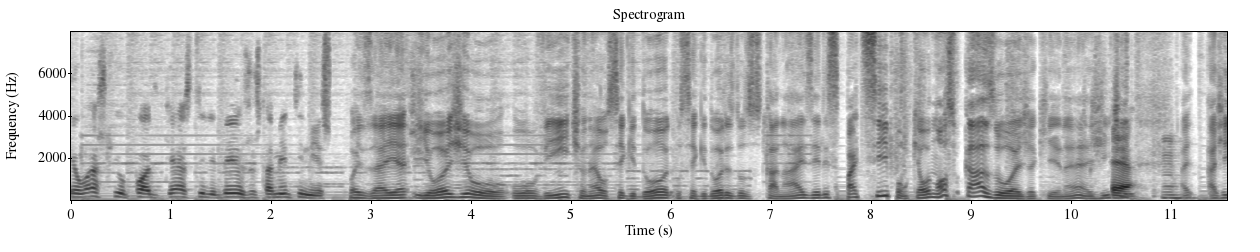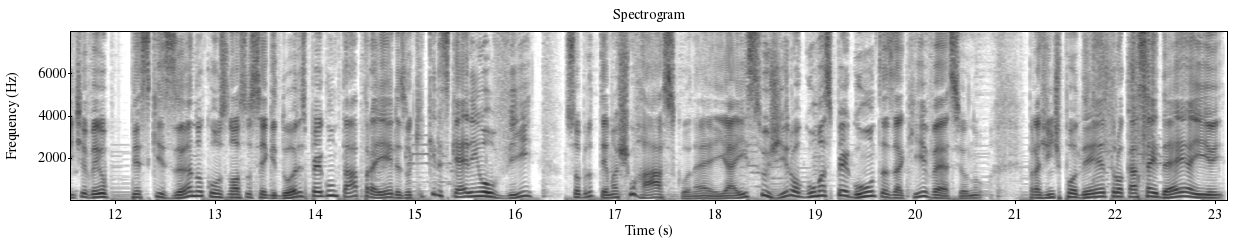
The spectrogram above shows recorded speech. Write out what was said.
eu acho que o podcast ele veio justamente nisso. Pois é, e, e hoje o, o, ouvinte, né, o seguidor, os seguidores dos canais, eles participam, que é o nosso caso hoje aqui, né? A gente, É. a, a gente veio pesquisando com os nossos seguidores, perguntar para eles o que, que eles querem ouvir sobre o tema churrasco, né? E aí surgiram algumas perguntas aqui, Véssel, para a gente poder trocar essa ideia e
